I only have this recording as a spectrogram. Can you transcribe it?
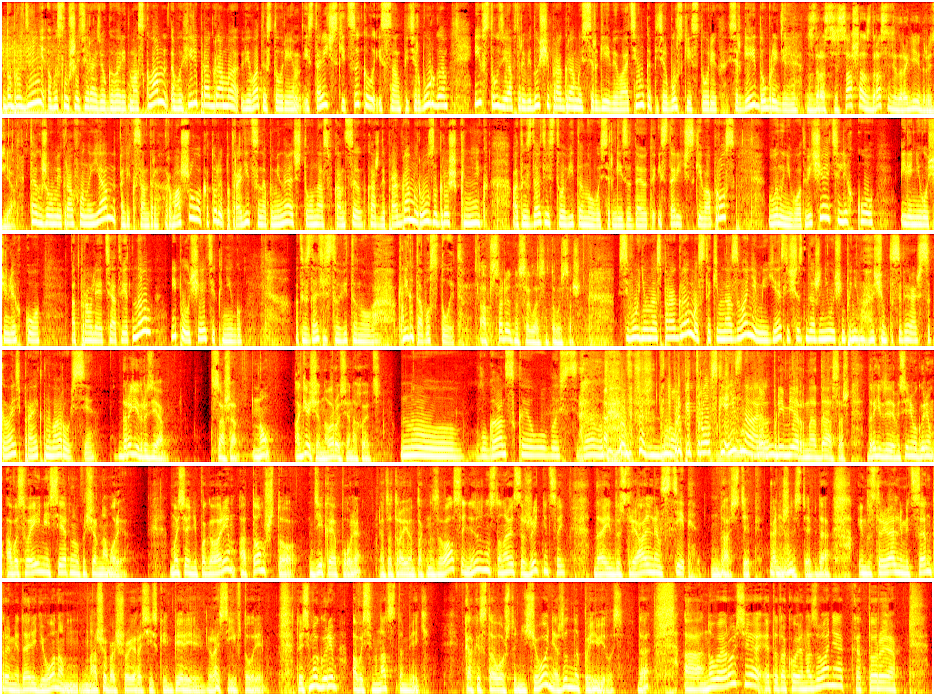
Добрый день. Вы слушаете «Радио говорит Москва». В эфире программа «Виват История». Исторический цикл из Санкт-Петербурга. И в студии автор и ведущей программы Сергей Виватенко, петербургский историк. Сергей, добрый день. Здравствуйте, Саша. Здравствуйте, дорогие друзья. Также у микрофона я, Александр Ромашова, который по традиции напоминает, что у нас в конце каждой программы розыгрыш книг от издательства «Вита Нова». Сергей задает исторический вопрос. Вы на него отвечаете легко или не очень легко – Отправляйте ответ нам и получаете книгу от издательства Витанова. Книга того стоит. Абсолютно согласен с тобой, Саша. Сегодня у нас программа с таким названием, и я, если честно, даже не очень понимаю, о чем ты собираешься говорить, проект «Новороссия». Дорогие друзья, Саша, ну, а где еще Новороссия находится? Ну, Луганская область, да, вот, Днепропетровск, я не знаю. Ну, примерно, да, Саш. Дорогие друзья, мы сегодня говорим об освоении Северного Причерноморья. Мы сегодня поговорим о том, что Дикое поле, этот район так назывался, неожиданно становится житницей, да, индустриальным... Степь. Да, степь, конечно, угу. степь, да. Индустриальными центрами, да, регионом нашей большой Российской империи, России в то время. То есть мы говорим о XVIII веке как из того, что ничего неожиданно появилось. Да? А Новая Россия – это такое название, которое,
